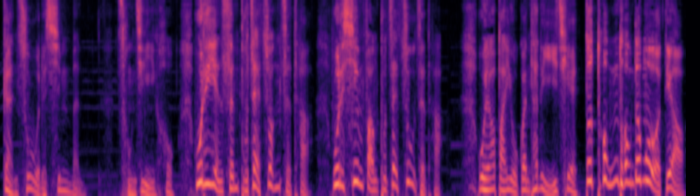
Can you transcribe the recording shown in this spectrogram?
赶出我的心门。从今以后，我的眼神不再装着他，我的心房不再住着他。我要把有关他的一切都统统的抹掉。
